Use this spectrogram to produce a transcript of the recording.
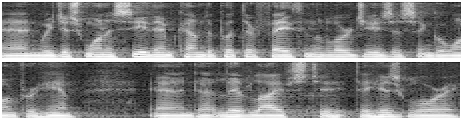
And we just want to see them come to put their faith in the Lord Jesus and go on for Him and uh, live lives to, to His glory.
